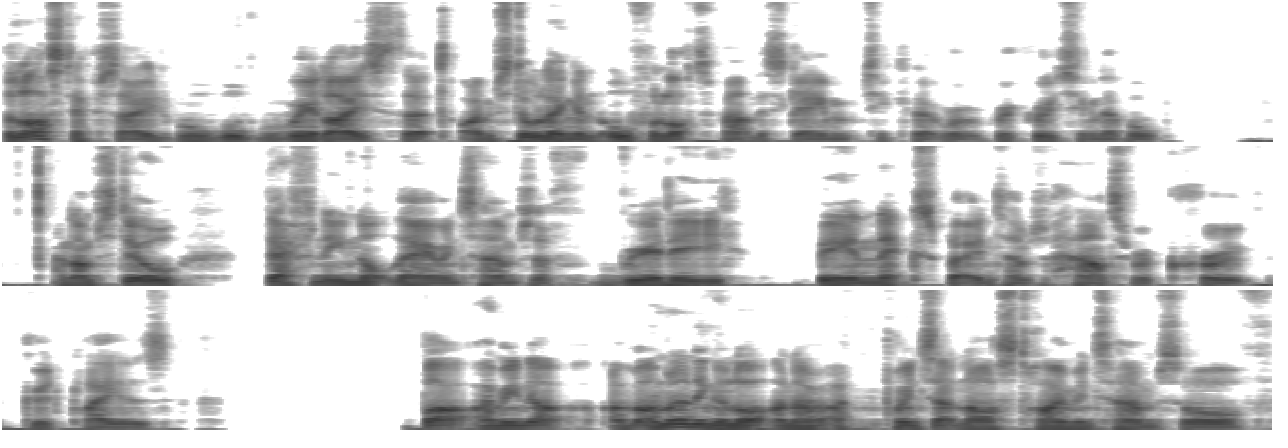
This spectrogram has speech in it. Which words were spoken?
the last episode, we'll, we'll, realise that I'm still learning an awful lot about this game, particular re- recruiting level, and I'm still definitely not there in terms of really being an expert in terms of how to recruit good players. But I mean, I, I'm learning a lot, and I, I pointed out last time in terms of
